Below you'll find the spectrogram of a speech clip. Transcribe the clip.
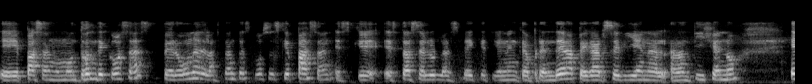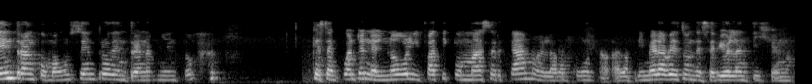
eh, pasan un montón de cosas, pero una de las tantas cosas que pasan es que estas células B que tienen que aprender a pegarse bien al, antígeno entran como a un centro de entrenamiento que se encuentra en el nodo linfático más cercano a la vacuna, a la primera vez donde se vio el antígeno,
